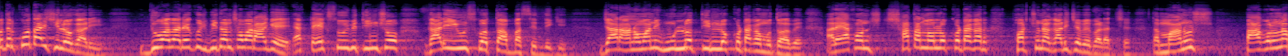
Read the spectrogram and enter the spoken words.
ওদের কোথায় ছিল গাড়ি? দু হাজার একুশ বিধানসভার আগে একটা এক্স ইউবি তিনশো গাড়ি ইউজ করতো আব্বাস সিদ্দিকি। যার আনুমানিক মূল্য তিন লক্ষ টাকা মতো হবে। আর এখন সাতান্ন লক্ষ টাকার ফরচুনা গাড়ি চেপে বেড়াচ্ছে। তা মানুষ পাগল না?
